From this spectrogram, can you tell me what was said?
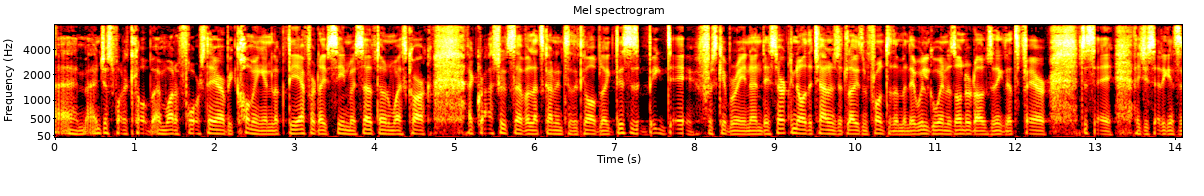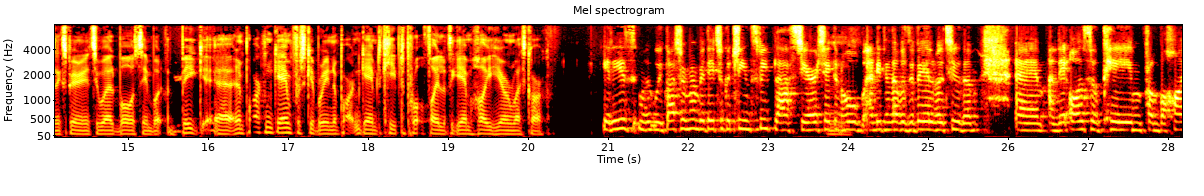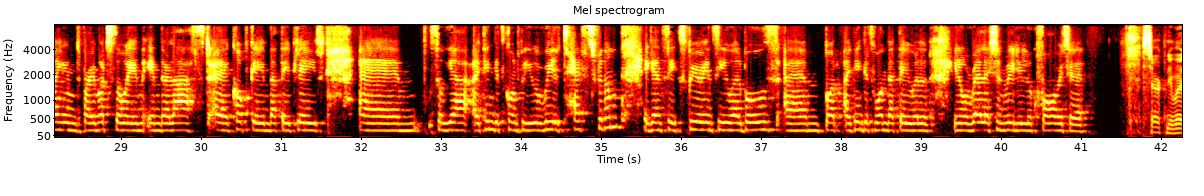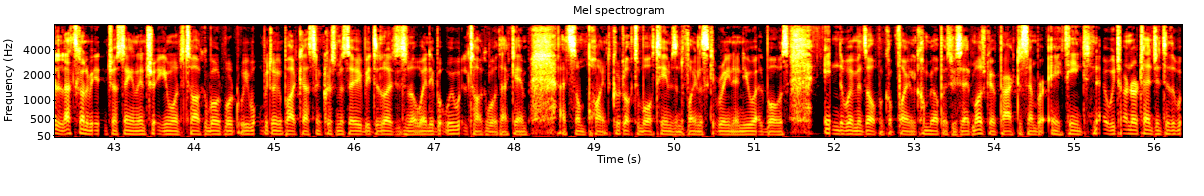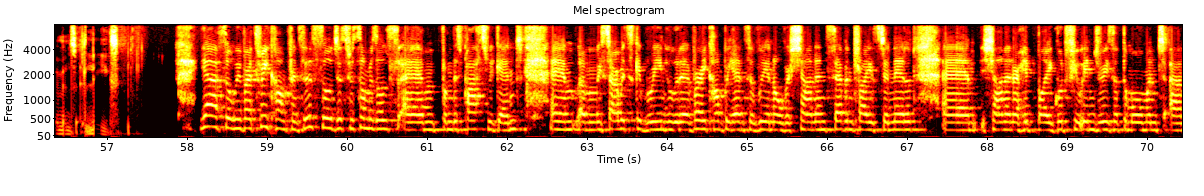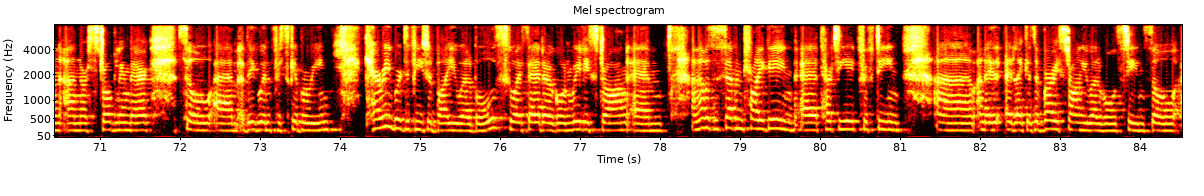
um, and just what a club and what a force they are becoming. And look, the effort I've seen myself down in West Cork at grassroots level that's gone into the club, like this is a big day for Skibbereen, and they certainly know the challenge that lies in front of them, and they will go in as underdogs. I think that's fair to say, as you said, against an experienced UL Bohs team, but a big, uh, an important game for Skibbereen, an important game to keep the profile of the game high here in West Cork it is. We've got to remember they took a clean sweep last year, taking mm. home anything that was available to them, um, and they also came from behind very much so in in their last uh, cup game that they played. Um, so yeah, I think it's going to be a real test for them against the experienced UL Bohs. Um, but I think it's one that they will, you know, relish and really look forward to. Certainly will. That's going to be an interesting and intriguing one to talk about. But we won't be doing a podcast on Christmas Day. You'll be delighted to know, Wendy. But we will talk about that game at some point. Good luck to both teams in the final, Skibbereen and UL Bohs in the Women's Open Cup final coming up, as we said, Musgrave Park, December 18th. Now we turn our attention to the women's leagues. Yeah, so we've had three conferences. So just for some results um, from this past weekend, um, and we start with Skibbereen, who had a very comprehensive win over Shannon, seven tries to nil. Um, Shannon are hit by a good few injuries at the moment and, and are struggling there. So um, a big win for Skibbereen. Kerry were defeated by UL Bohs, who I said are going really strong. Um, and that was a seven try game, uh, 38 15. Um, and I, I, like it's a very strong UL Bohs team. So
